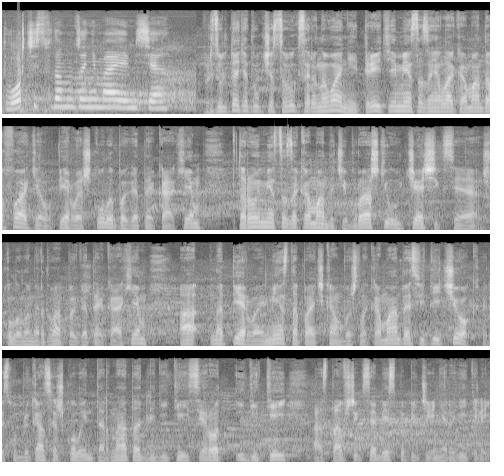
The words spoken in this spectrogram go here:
творчеством занимаемся. В результате двухчасовых соревнований третье место заняла команда «Факел» первой школы ПГТ «Кахем», второе место за командой «Чебурашки», учащихся школы номер два ПГТ «Кахем», а на первое место по очкам вышла команда «Светлячок» Республиканской школы-интерната для детей-сирот и детей, оставшихся без попечения родителей.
